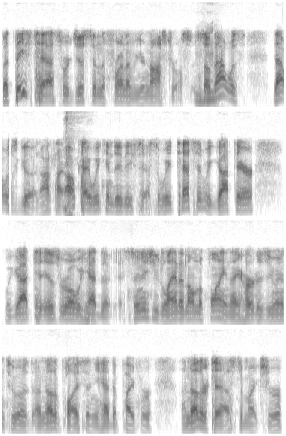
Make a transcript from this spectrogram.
But these tests were just in the front of your nostrils, mm-hmm. so that was that was good. I thought, okay, we can do these tests. So we tested. We got there we got to Israel. We had to as soon as you landed on the plane, they herded you into a, another place, and you had to pay for another test to make sure.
